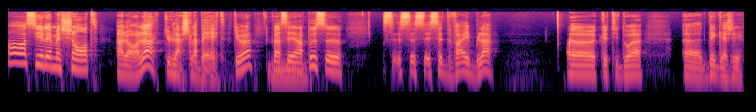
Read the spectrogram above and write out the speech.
Oh, si elle est méchante, alors là, tu lâches la bête. Tu vois? Enfin, C'est un peu ce, ce- ce- ce- cette vibe-là euh, que tu dois euh, dégager.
